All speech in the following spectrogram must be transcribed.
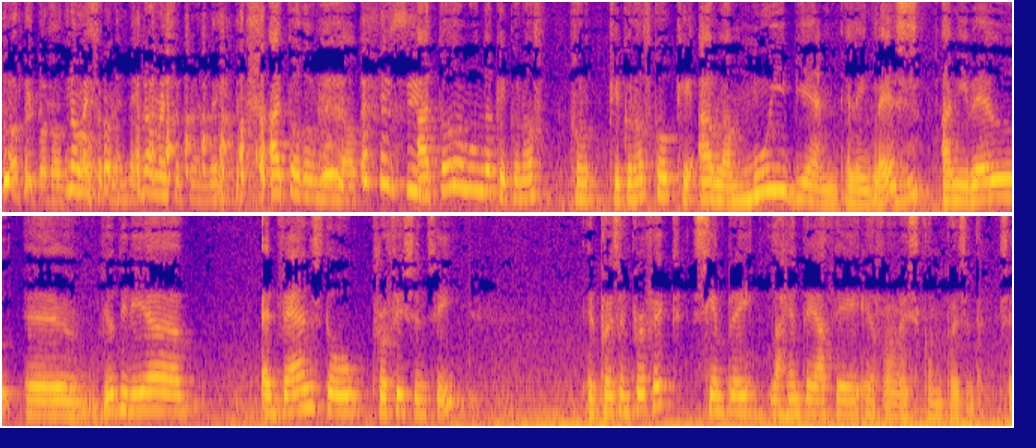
Lo reconozco. No me sorprende, no me sorprende. A todo el mundo. Sí. A todo el mundo que conozco, que conozco que habla muy bien el inglés, a nivel, eh, yo diría, advanced o proficiency, el present perfect, siempre la gente hace errores con el present. Sí,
